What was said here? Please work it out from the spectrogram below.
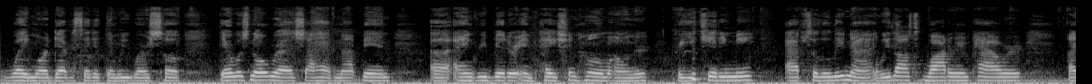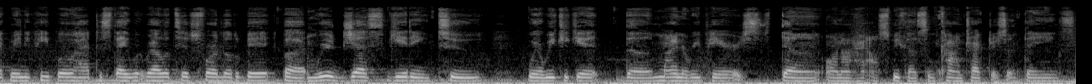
way more devastated than we were. So there was no rush. I have not been uh, angry, bitter, impatient homeowner. Are you kidding me? Absolutely not. We lost water and power like many people, had to stay with relatives for a little bit, but we're just getting to where we could get the minor repairs done on our house because some contractors and things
